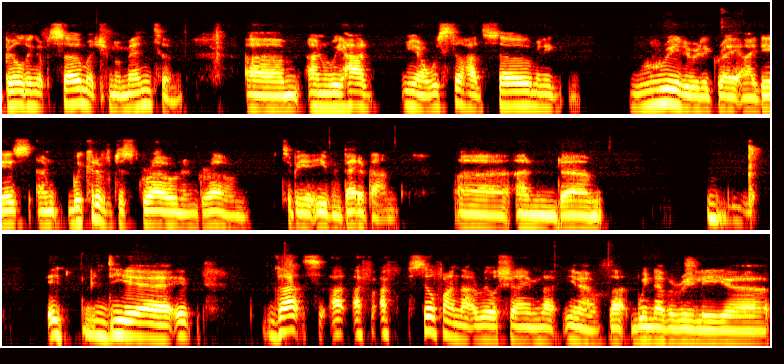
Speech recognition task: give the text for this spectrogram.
building up so much momentum. Um, and we had, you know, we still had so many really, really great ideas, and we could have just grown and grown to be an even better band. Uh, and um, it, yeah, it, that's I, I, I, still find that a real shame that you know that we never really. Uh,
